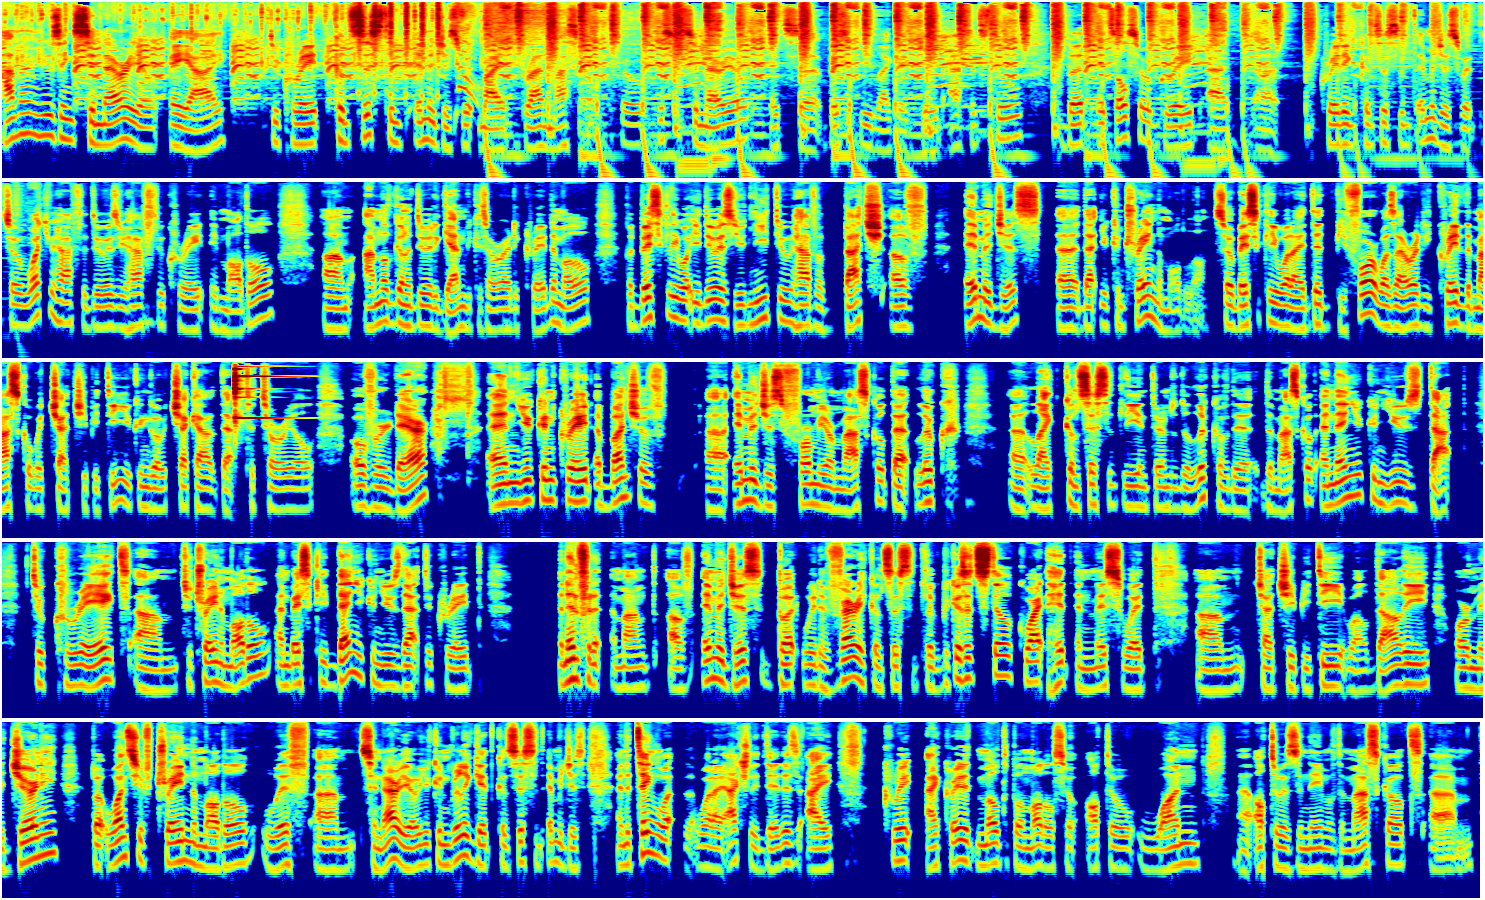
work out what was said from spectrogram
I'm using Scenario AI to create consistent images with my brand mascot. So this is Scenario. It's uh, basically like a game assets tool, but it's also great at uh, creating consistent images with. So what you have to do is you have to create a model. Um, I'm not going to do it again because I already created a model. But basically what you do is you need to have a batch of images uh, that you can train the model on. So basically what I did before was I already created the mascot with ChatGPT. You can go check out that tutorial over there. And you can create a bunch of uh, images from your mascot that look uh, like consistently in terms of the look of the, the mascot. And then you can use that to create, um, to train a model. And basically then you can use that to create an infinite amount of images, but with a very consistent look because it's still quite hit and miss with um, ChatGPT, well, DALL-E or Midjourney. But once you've trained the model with um, scenario, you can really get consistent images. And the thing what what I actually did is I I created multiple models. So Otto one, uh, Otto is the name of the mascot. Um,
